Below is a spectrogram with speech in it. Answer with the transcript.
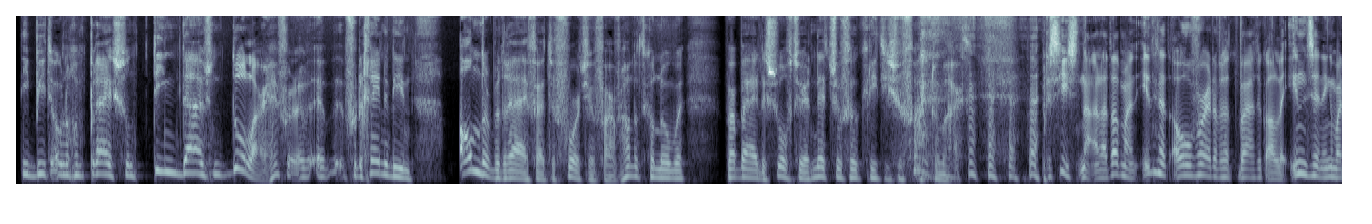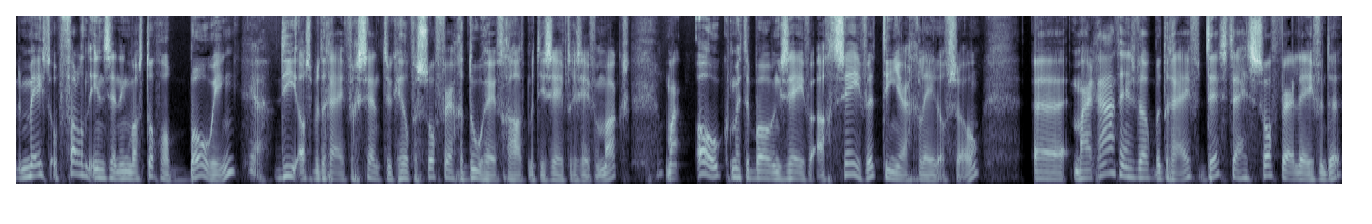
Die biedt ook nog een prijs van 10.000 dollar. Hè, voor, eh, voor degene die een ander bedrijf uit de Fortune 500 kan noemen. Waarbij de software net zoveel kritische fouten maakt. Precies. Nou, laat dat maar het internet over. Dat waren natuurlijk alle inzendingen. Maar de meest opvallende inzending was toch wel Boeing. Ja. Die als bedrijf recent natuurlijk heel veel software gedoe heeft gehad met die 737 MAX. Maar ook met de Boeing 787, tien jaar geleden of zo. Eh, maar raad eens welk bedrijf destijds software leverde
